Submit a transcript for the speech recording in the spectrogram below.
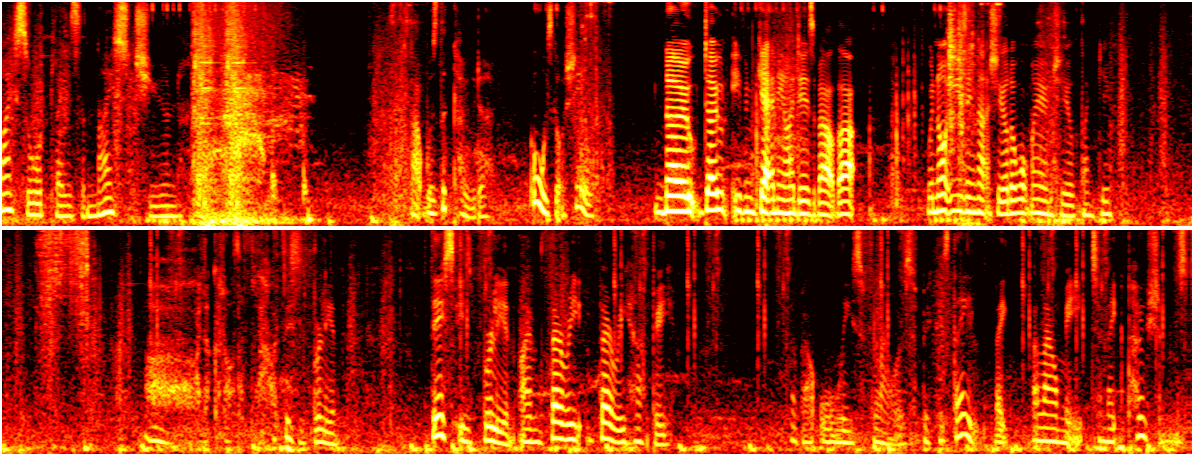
My sword plays a nice tune. That was the coda. Oh, he's got a shield. No, don't even get any ideas about that. We're not using that shield. I want my own shield, thank you. Oh, This is brilliant. This is brilliant. I'm very, very happy about all these flowers because they like allow me to make potions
